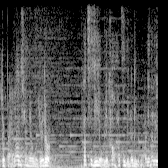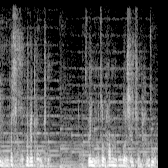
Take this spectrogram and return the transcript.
就摆烂青年，我觉得就是他自己有一套他自己的理论，而且他这个理论他想的特别透彻啊。所以你要做他们的工作，其实挺难做的。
